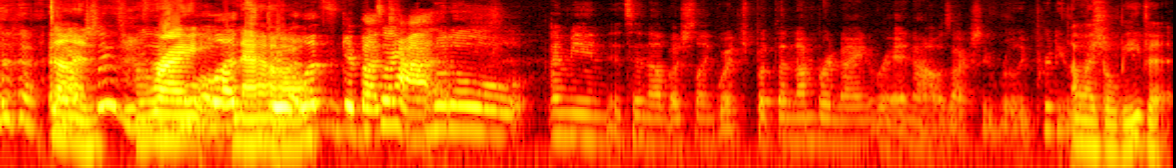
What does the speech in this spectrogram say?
It Done. really Right cool. Let's now. do it. Let's get that It's like tat. little. I mean, it's in Elvish language, but the number nine written out is actually really pretty. Oh, I believe it.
